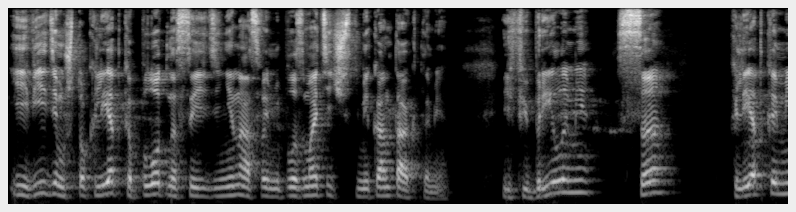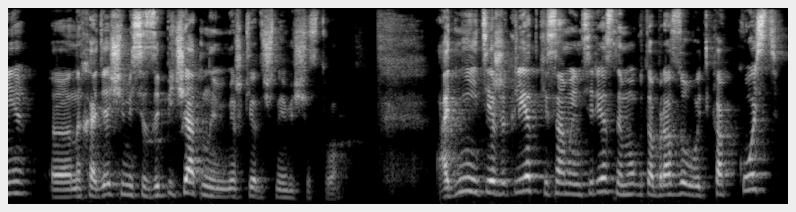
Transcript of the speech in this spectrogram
И видим, что клетка плотно соединена своими плазматическими контактами и фибрилами с клетками, э, находящимися запечатанными в межклеточное вещество. Одни и те же клетки, самое интересное, могут образовывать как кость,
